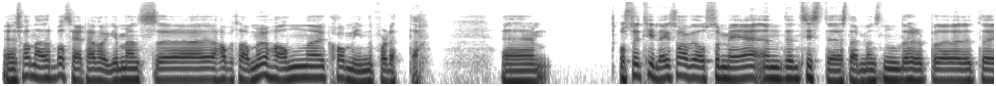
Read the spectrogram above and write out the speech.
Uh, Så han er basert her i Norge, mens Habetamu han kom inn for dette. Også I tillegg så har vi også med en, den siste stemmen som du hører på dette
